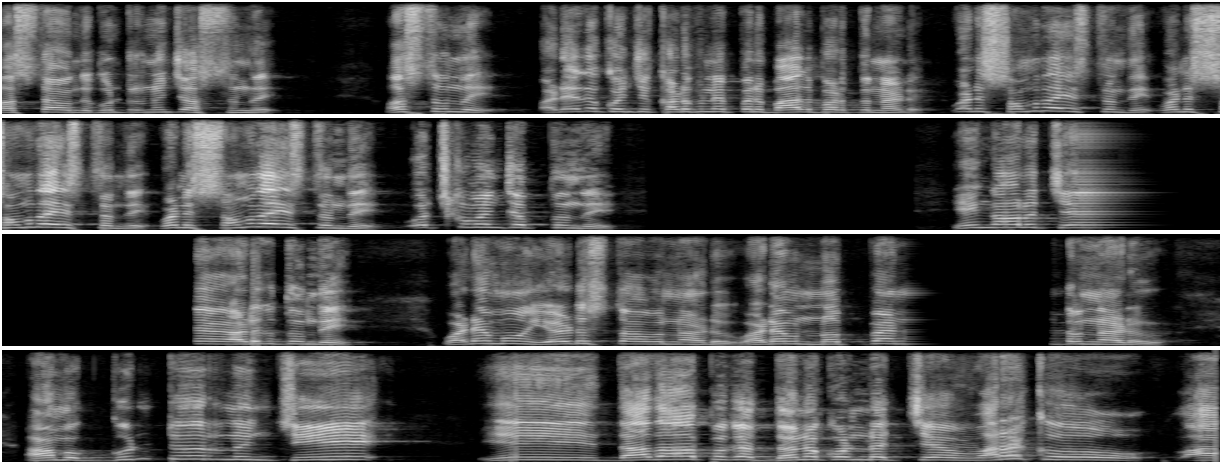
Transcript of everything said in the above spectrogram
వస్తూ ఉంది. గుంటూరు నుంచి వస్తుంది. వస్తుంది. వాడు ఏదో కొంచెం కడుపు నొప్పిని బాధపడుతున్నాడు. వాడిని సముదాయిస్తుంది. వాడిని సముదాయిస్తుంది. వాడిని సముదాయిస్తుంది. వచ్చుకోమని చెప్తుంది. ఏం కావాలో చే అడుగుతుంది. వాడేమో ఏడుస్తూ ఉన్నాడు. వాడేమో నొప్పి అంటున్నాడు. ఆమె గుంటూరు నుంచి ఈ దాదాపుగా దొనకొండొచ్చే వరకు ఆ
